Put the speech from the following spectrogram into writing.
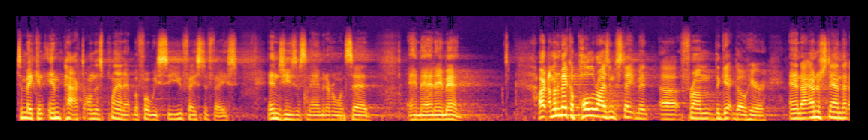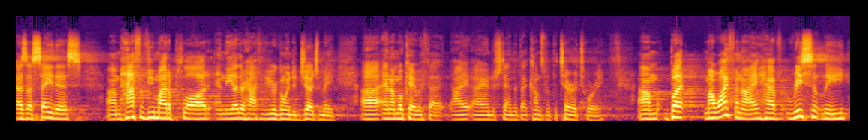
to make an impact on this planet before we see you face to face. In Jesus' name. And everyone said, Amen, amen. All right, I'm gonna make a polarizing statement uh, from the get go here. And I understand that as I say this, um, half of you might applaud, and the other half of you are going to judge me. Uh, and I'm okay with that. I, I, understand that that comes with the territory. Um, but my wife and I have recently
